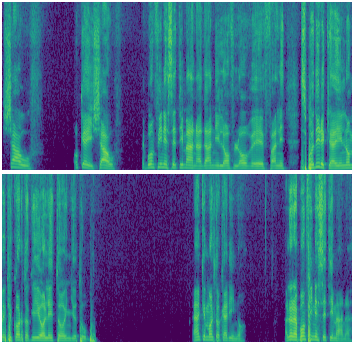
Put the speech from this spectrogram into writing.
Ciao ok ciao e buon fine settimana danni love love fanni si può dire che hai il nome più corto che io ho letto in youtube. È anche molto carino allora buon fine settimana.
